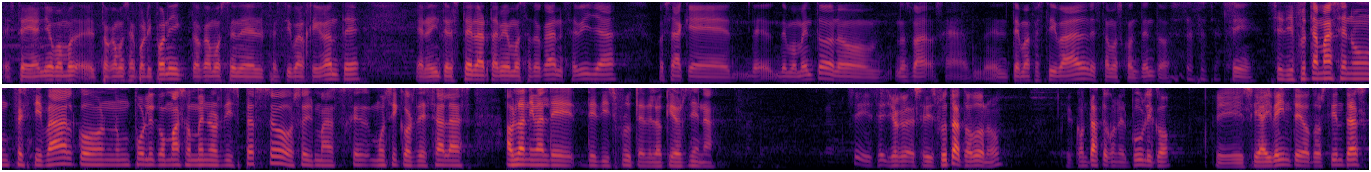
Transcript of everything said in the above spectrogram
este año vamos, eh, tocamos en Polyphonic, tocamos en el Festival Gigante, en el Interstellar también vamos a tocar en Sevilla. O sea que de, de momento no nos va, o sea, el tema festival estamos contentos. Este festival? Sí. ¿Se disfruta más en un festival con un público más o menos disperso o sois más músicos de salas? Hablo a nivel de, de disfrute, de lo que os llena. Sí, sí, yo creo que se disfruta todo, ¿no? El contacto con el público. Y si hay 20 o 200,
